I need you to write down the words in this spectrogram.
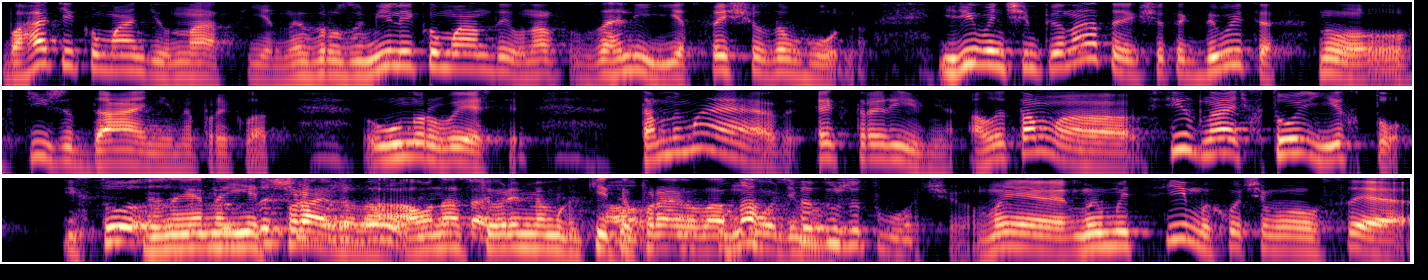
багаті команди, у нас є незрозумілі команди, у нас взагалі є все, що завгодно. І рівень чемпіонату, якщо так дивитися, ну в тій же Данії, наприклад, у норвежців. Там немає екстра рівня, але там е, всі знають, хто є хто. І хто Ну, наверное, може правила, а у нас так. все время какие-то правила У нас все дуже творчо. Ми, ми митці, ми хочемо все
